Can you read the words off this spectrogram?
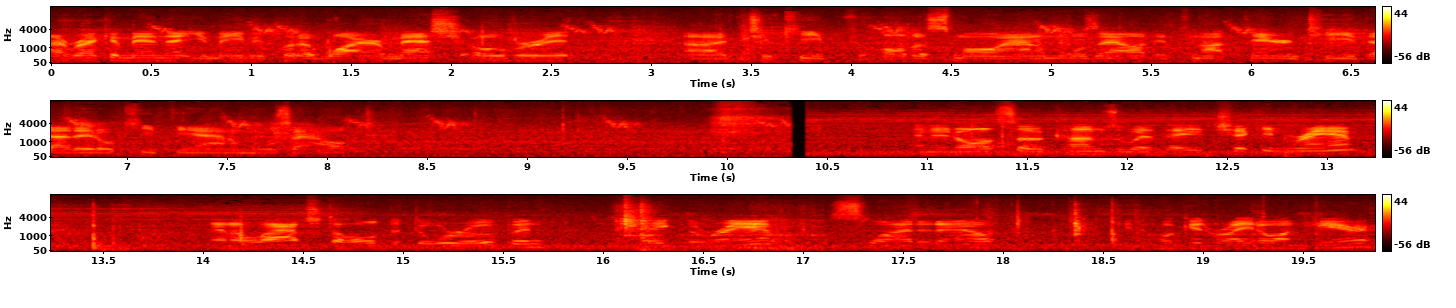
I recommend that you maybe put a wire mesh over it uh, to keep all the small animals out. It's not guaranteed that it'll keep the animals out. And it also comes with a chicken ramp and a latch to hold the door open. Take the ramp, slide it out, you can hook it right on here.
